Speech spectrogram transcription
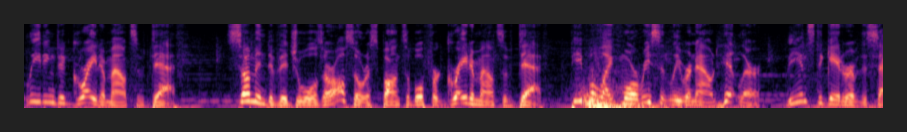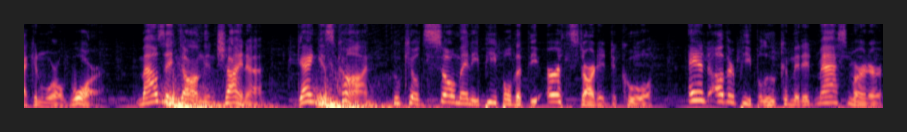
leading to great amounts of death. Some individuals are also responsible for great amounts of death, People like more recently renowned Hitler, the instigator of the Second World War, Mao Zedong in China, Genghis Khan, who killed so many people that the earth started to cool, and other people who committed mass murder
